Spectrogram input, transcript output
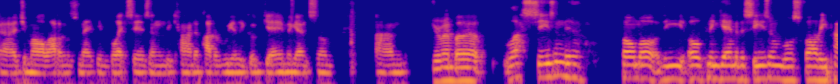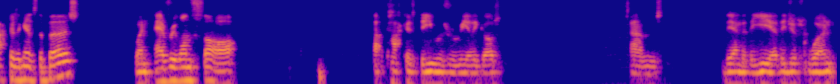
Uh, Jamal Adams making blitzes, and they kind of had a really good game against them. And do you remember last season the home the opening game of the season was for the Packers against the Bears, when everyone thought that Packers D was really good, and the end of the year they just weren't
